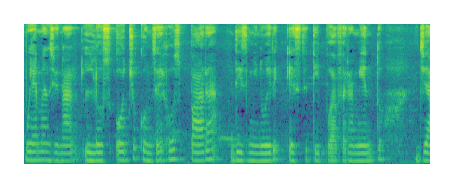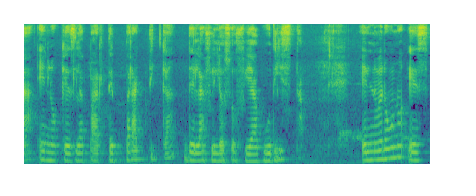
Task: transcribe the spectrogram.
voy a mencionar los ocho consejos para disminuir este tipo de aferramiento ya en lo que es la parte práctica de la filosofía budista. El número uno es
